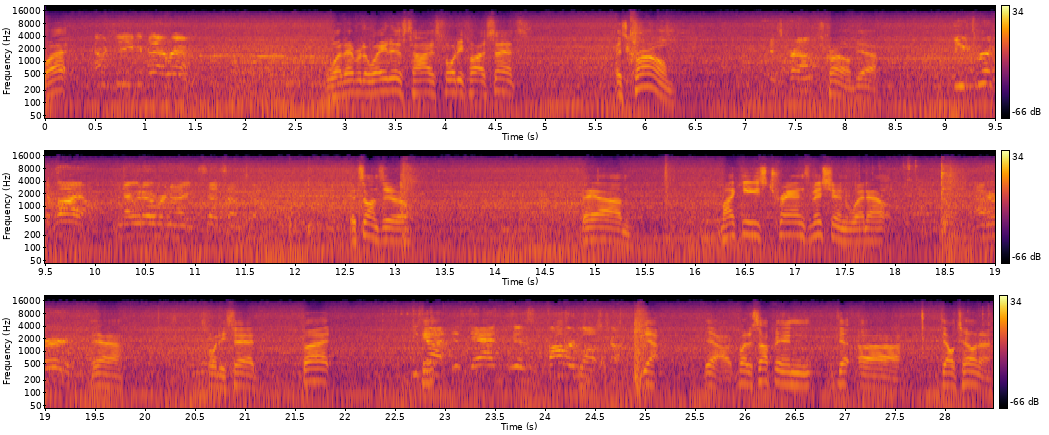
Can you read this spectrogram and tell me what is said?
What? How much did you get for that rim? Whatever the weight is times 45 cents. It's chrome. It's chrome. It's chrome, yeah. You threw it in the pile and I went over and I said something. It's on zero. They, um, Mikey's transmission went out. I heard. Yeah, that's what he said. But, He's He- got his dad, his father-in-law's truck. yeah, yeah, but it's up in De- uh, Deltona.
